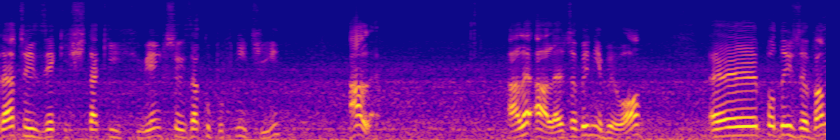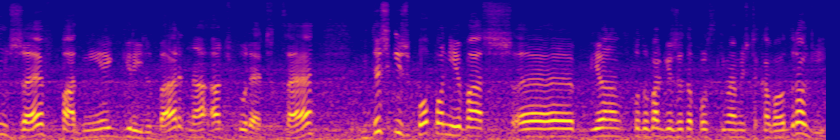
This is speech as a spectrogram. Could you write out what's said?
raczej z jakichś takich większych zakupów nici, ale, ale, ale, żeby nie było, e, podejrzewam, że wpadnie grill bar na A4, gdyż iż bo, ponieważ e, biorąc pod uwagę, że do Polski mam jeszcze kawał drogi,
